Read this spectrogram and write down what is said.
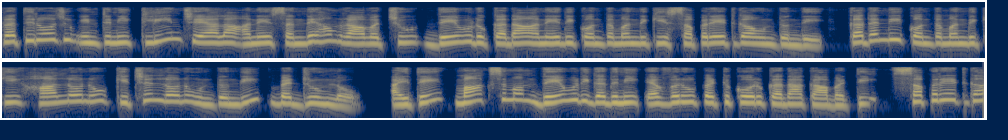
ప్రతిరోజు ఇంటిని క్లీన్ చేయాలా అనే సందేహం రావచ్చు. దేవుడు కదా అనేది కొంతమందికి సపరేట్గా ఉంటుంది. కదండి కొంతమందికి హాల్లోనూ కిచెన్లోనూ ఉంటుంది బెడ్రూమ్లో. అయితే మాక్సిమం దేవుడి గదిని ఎవ్వరూ పెట్టుకోరు కదా కాబట్టి సపరేట్గా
